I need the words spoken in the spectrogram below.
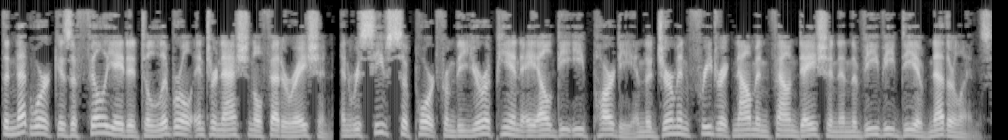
The network is affiliated to Liberal International Federation, and receives support from the European ALDE Party and the German Friedrich Naumann Foundation and the VVD of Netherlands.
